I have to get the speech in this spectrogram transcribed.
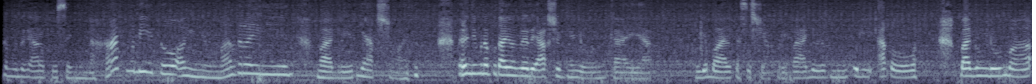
Magandang araw po sa inyo lahat. Muli ito ang inyong Mother Eileen, magre-reaction. Pero hindi mo na po tayo magre-reaction ngayon, kaya Kuya Bal, kasi syempre bago lang uli ako, bagong luma.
